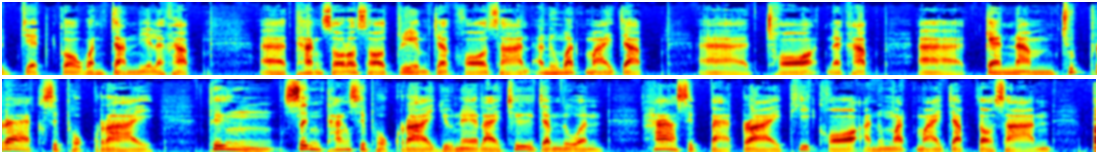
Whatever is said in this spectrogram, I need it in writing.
27 ก็วันจันทร์นี่แหละครับทางสรสเตรียมจะขอสารอนุมัติหมายจับอชอนะครับแกนนำชุดแรก 16 ราย ซึ่งซึ่งทั้ง 16 รายอยู่ในรายชื่อจำนวน 58 รายที่ขออนุมัติหมายจับต่อศาลไป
